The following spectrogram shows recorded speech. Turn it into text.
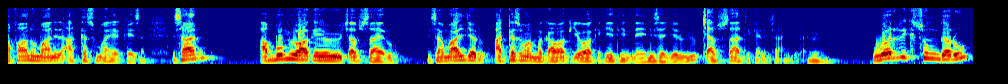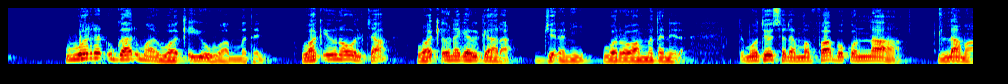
afaanumaanidha akkasuma keessa? Isaan abbummi waaqayyoo cabsaa jiru. isa maal jedhu? Akkasuma maqaa waaqayyoo waaqa keetiin dhayin isa jedhu cabsaati kan isaan jedhan. Warri sun garuu warra dhugaadhumaan waaqayyoo waammatanii waaqayyoo na oolchaa waaqayyoo na gargaaraa jedhanii warra waammatanidha ximootees lammaffaa boqonnaa lama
